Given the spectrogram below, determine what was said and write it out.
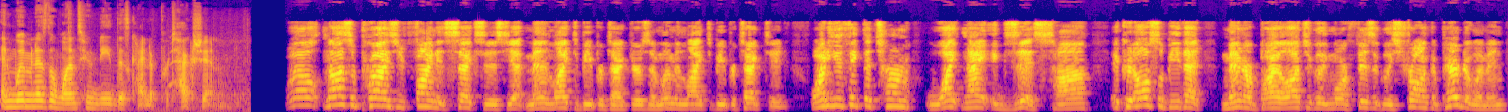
and women as the ones who need this kind of protection. Well, not surprised you find it sexist, yet men like to be protectors and women like to be protected. Why do you think the term white knight exists, huh? It could also be that men are biologically more physically strong compared to women,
